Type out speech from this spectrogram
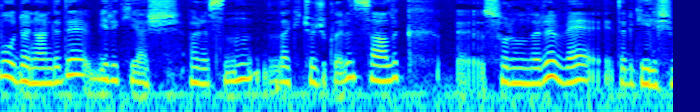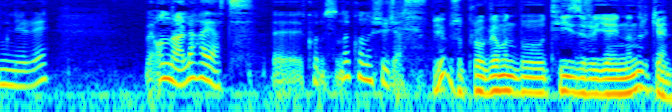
bu dönemde de 1-2 yaş arasındaki çocukların sağlık e, sorunları ve e, tabii gelişimleri ve onlarla hayat e, konusunda konuşacağız. Biliyor musun programın bu teaser'ı yayınlanırken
